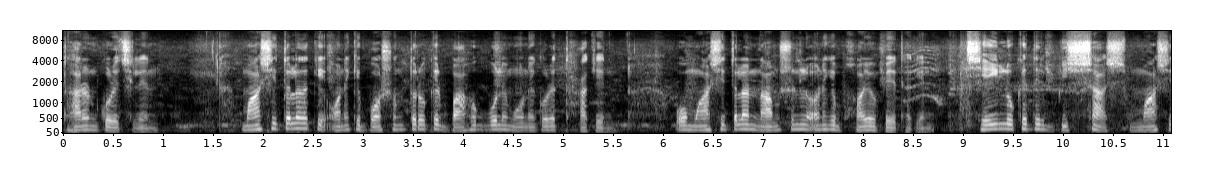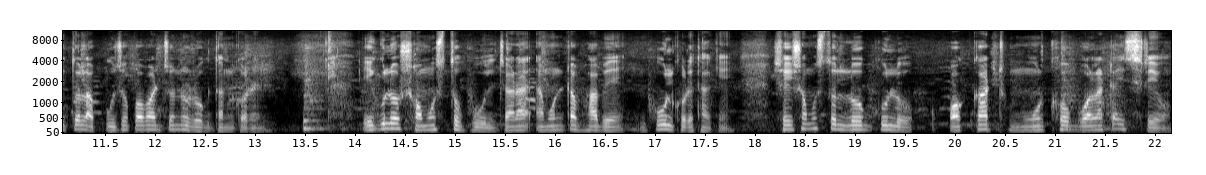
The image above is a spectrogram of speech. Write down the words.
ধারণ করেছিলেন। মা শীতলাকে অনেকে বসন্ত রোগের বাহক বলে মনে করে থাকেন ও মা শীতলার নাম শুনলে অনেকে ভয়ও পেয়ে থাকেন। সেই লোকেদের বিশ্বাস মা শীতলা পুজো পাওয়ার জন্য রোগদান করেন। এগুলো সমস্ত ভুল, যারা এমনটা ভাবে ভুল করে থাকে। সেই সমস্ত লোকগুলো অকাট মূর্খ বলাটাই শ্রেয়।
